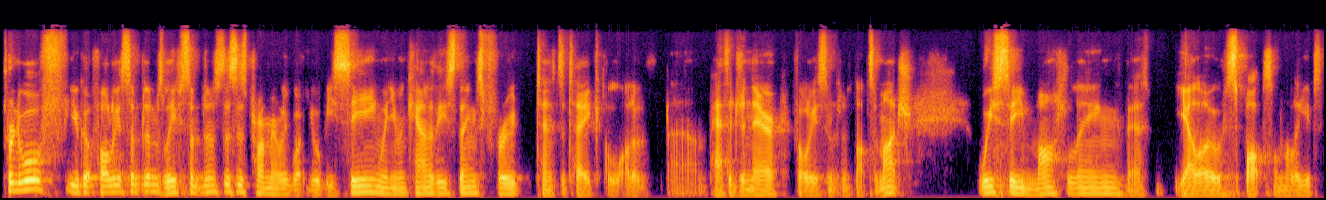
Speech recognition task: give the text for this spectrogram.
Prune dwarf, you've got foliar symptoms, leaf symptoms. This is primarily what you'll be seeing when you encounter these things. Fruit tends to take a lot of um, pathogen there, foliar symptoms not so much. We see mottling, the yellow spots on the leaves.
